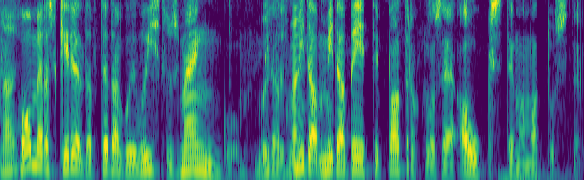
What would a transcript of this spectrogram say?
no.? Homerus kirjeldab teda kui võistlusmängu, mida, mida, mida peeti Patrokluse auks tema matustel.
